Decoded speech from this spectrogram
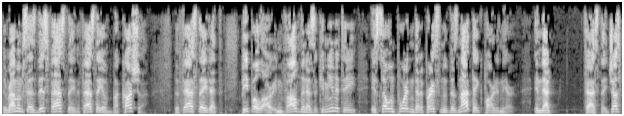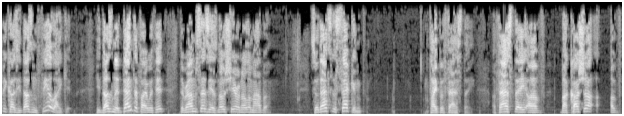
The Rambam says this fast day, the fast day of Bakasha, the fast day that people are involved in as a community is so important that a person who does not take part in there, in that fast day, just because he doesn't feel like it, he doesn't identify with it, the Ram says he has no share in Olam Haba. So that's the second type of fast day. A fast day of bakasha, of,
